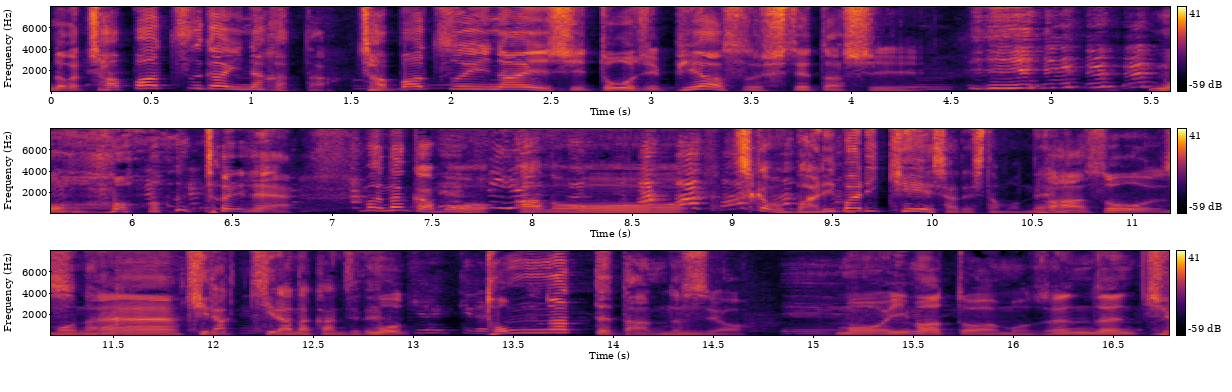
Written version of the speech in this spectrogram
だから茶髪がいなかった。茶髪いないし、当時ピアスしてたし、もう本当にね、まあなんかもう、あのーしかもバリバリ経営者でしたもんね。あそうですもうなんねか、。キラッキラな感じで。もう、とんがってたんですよ。もう今とはもう全然違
